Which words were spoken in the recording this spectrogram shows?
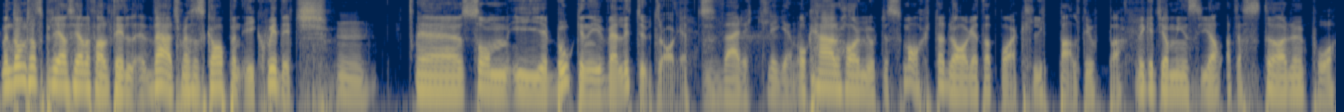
Men de transporteras i alla fall till världsmästerskapen i quidditch. Mm, eh, Som i boken är ju väldigt utdraget. Verkligen. Och här har de gjort det smarta draget att bara klippa alltihopa. Vilket jag minns jag, att jag störde mig på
